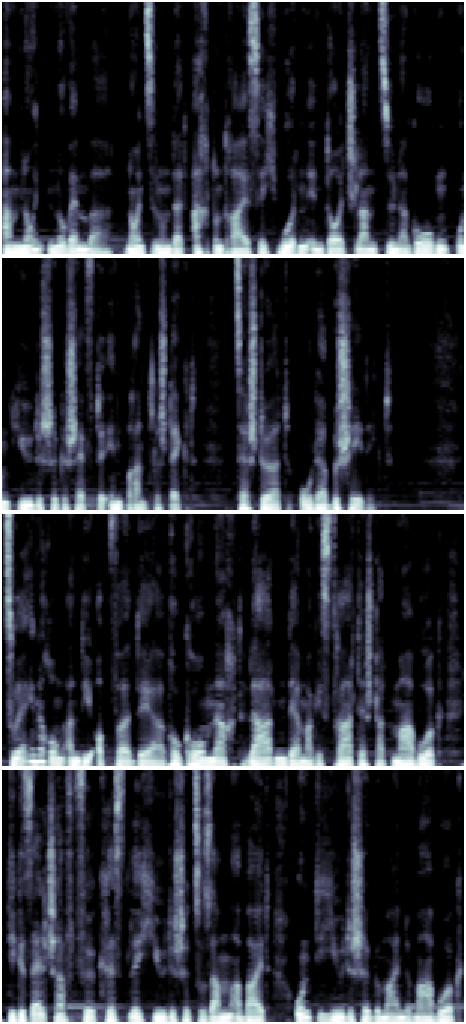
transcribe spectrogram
Am 9. November 1938 wurden in Deutschland Synagogen und jüdische Geschäfte in Brand gesteckt, zerstört oder beschädigt. Zur Erinnerung an die Opfer der Pogromnacht laden der Magistrat der Stadt Marburg, die Gesellschaft für christlich-jüdische Zusammenarbeit und die jüdische Gemeinde Marburg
